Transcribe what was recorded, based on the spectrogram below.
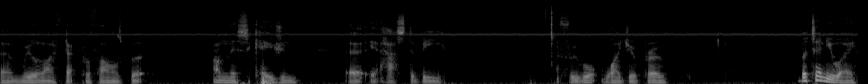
um, real life deck profiles, but on this occasion, uh, it has to be through YGO Pro. But anyway,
